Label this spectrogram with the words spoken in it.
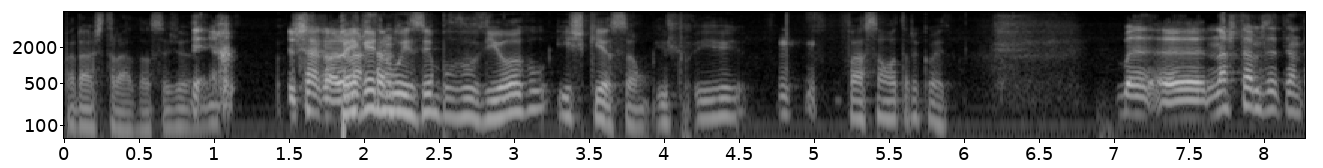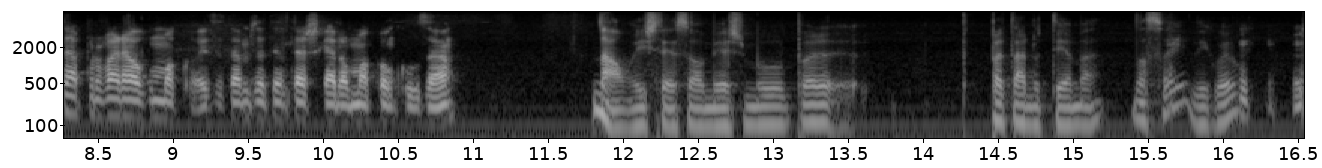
para a estrada, ou seja, já agora, peguem estamos... no exemplo do Diogo e esqueçam e, e façam outra coisa. Uh, nós estamos a tentar provar alguma coisa, estamos a tentar chegar a uma conclusão. Não, isto é só mesmo para, para estar no tema. Não sei, digo eu.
